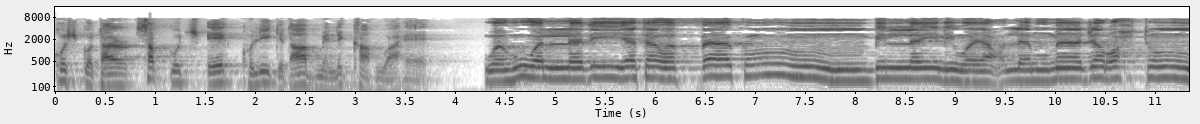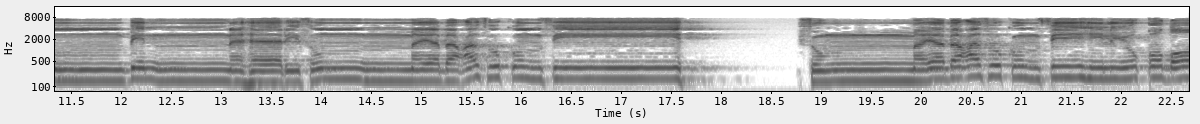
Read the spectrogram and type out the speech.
خشک و تر سب کچھ ایک کھلی کتاب میں لکھا ہوا ہے۔ وَهُوَ الَّذِي يَتَوَفَّاكُمْ بِاللَّيْلِ وَيَعْلَمُ مَا جَرَحْتُمْ بِالنَّهَارِ ثُمَّ يَبْعَثُكُمْ فِيهِ ثُمَّ يَبْعَثُكُمْ فِيهِ لِيُقْضَى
